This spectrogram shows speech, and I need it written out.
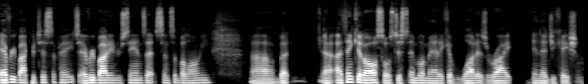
everybody participates, everybody understands that sense of belonging. Uh, but uh, I think it also is just emblematic of what is right in education.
